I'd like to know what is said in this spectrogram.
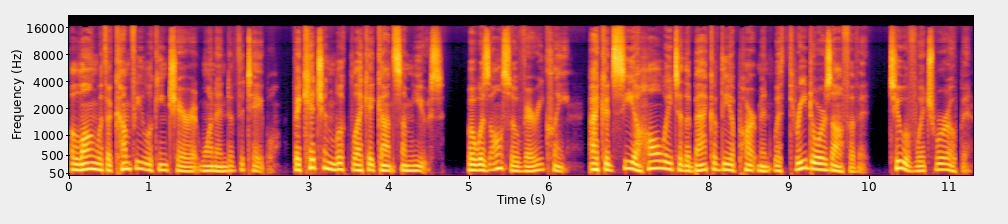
along with a comfy looking chair at one end of the table. The kitchen looked like it got some use, but was also very clean. I could see a hallway to the back of the apartment with three doors off of it, two of which were open.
